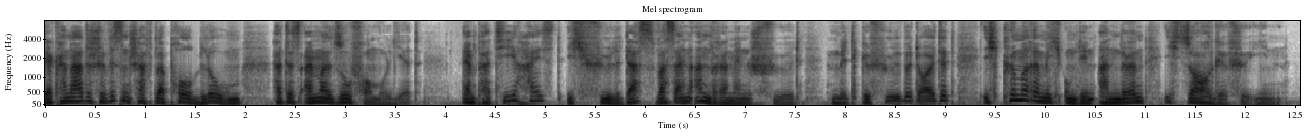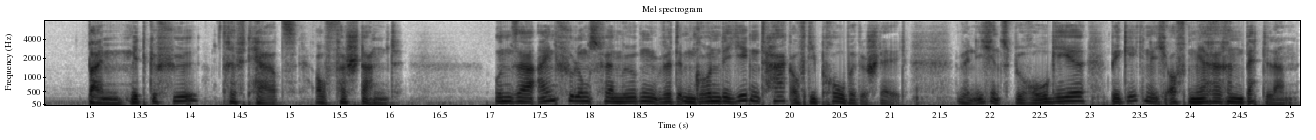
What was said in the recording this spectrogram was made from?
Der kanadische Wissenschaftler Paul Bloom hat es einmal so formuliert. Empathie heißt, ich fühle das, was ein anderer Mensch fühlt. Mitgefühl bedeutet, ich kümmere mich um den anderen, ich sorge für ihn. Beim Mitgefühl trifft Herz auf Verstand. Unser Einfühlungsvermögen wird im Grunde jeden Tag auf die Probe gestellt. Wenn ich ins Büro gehe, begegne ich oft mehreren Bettlern.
